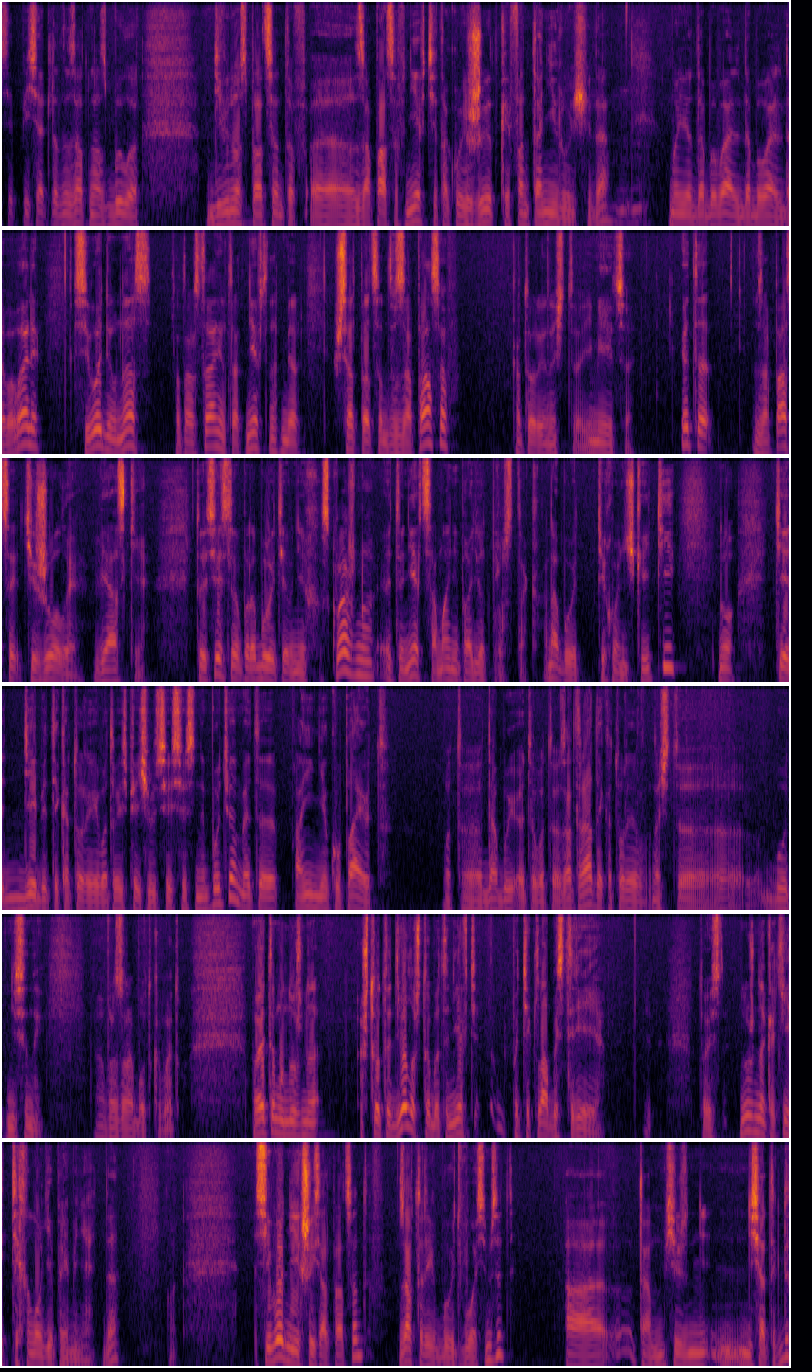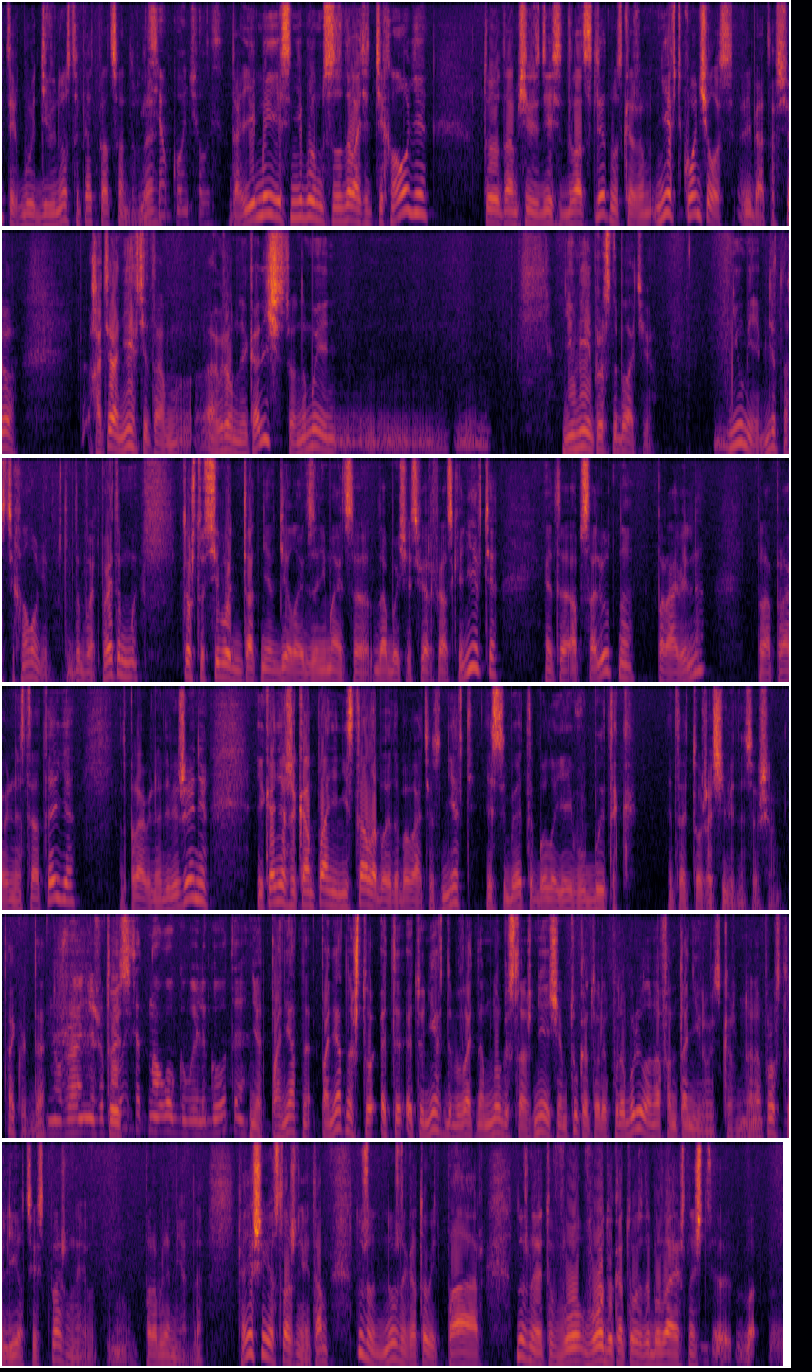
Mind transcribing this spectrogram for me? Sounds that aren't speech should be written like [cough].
Если 50 лет назад у нас было 90% э, запасов нефти, такой жидкой, фонтанирующей, да? мы ее добывали, добывали, добывали. Сегодня у нас Татарстане, вот от нефти, например, 60% запасов, которые значит, имеются, это запасы тяжелые, вязкие. То есть, если вы пробуете в них скважину, эта нефть сама не пойдет просто так. Она будет тихонечко идти, но те дебиты, которые вот обеспечиваются естественным путем, это, они не окупают вот, э, добы, это вот затраты, которые значит, э, будут несены в разработку в эту. Поэтому нужно что-то делать, чтобы эта нефть потекла быстрее. То есть нужно какие-то технологии применять. Да? Вот. Сегодня их 60%, завтра их будет 80%, а там через десяток лет их будет 95%. И да? все кончилось. Да, и мы, если не будем создавать эти технологии, то там через 10-20 лет мы скажем, нефть кончилась, ребята, все, Хотя нефти там огромное количество, но мы не умеем просто добывать ее. Не умеем, нет у нас технологий, чтобы добывать. Поэтому то, что сегодня Татнефть делает, занимается добычей сверхвязкой нефти, это абсолютно правильно, правильная стратегия, это правильное движение. И, конечно, компания не стала бы добывать эту нефть, если бы это было ей в убыток. Это тоже очевидно совершенно. Так ведь, да? Но же они же То платят есть, налоговые льготы. Нет, понятно, понятно что это, эту нефть добывать намного сложнее, чем ту, которая пробурила, она фонтанирует, скажем. Mm. Она просто льется из скважины, ну, проблем нет. Да? Конечно, ее сложнее. Там нужно, нужно готовить пар, нужно эту воду, которую добываешь, значит, э,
